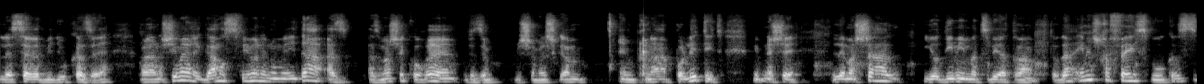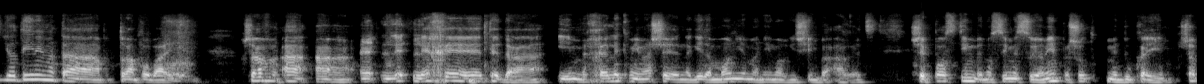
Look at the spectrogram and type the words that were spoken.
לסרט בדיוק כזה, אבל האנשים האלה גם אוספים עלינו מידע, אז, אז מה שקורה, וזה משמש גם מבחינה פוליטית, מפני שלמשל יודעים מי מצביע טראמפ, אתה יודע, אם יש לך פייסבוק, אז יודעים אם אתה טראמפ או ביידן. עכשיו, לך תדע אם חלק ממה שנגיד המון ימנים מרגישים בארץ, שפוסטים בנושאים מסוימים פשוט מדוכאים. עכשיו,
